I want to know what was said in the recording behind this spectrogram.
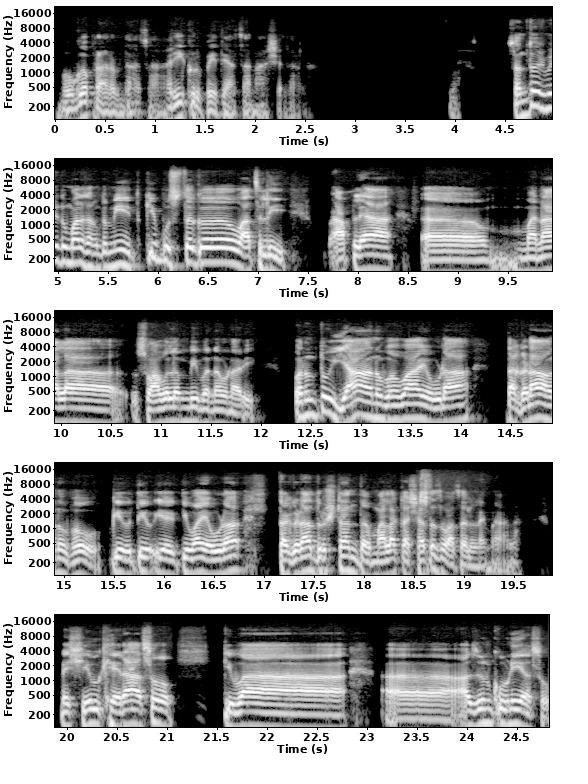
भोग प्रारब्धाचा हरिकृपे त्याचा नाश झाला. संतोष मी तुम्हाला सांगतो मी इतकी पुस्तकं वाचली. आपल्या अं, मनाला स्वावलंबी बनवणारी. परंतु या अनुभवा एवढा तगडा अनुभव किंवा एवढा तगडा दृष्टांत मला कशातच वाचायला नाही मिळाला. म्हणजे शिवखेरा असो किंवा अजून कोणी असो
